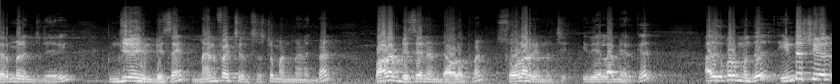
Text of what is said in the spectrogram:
thermal engineering engineering design manufacturing system and management product design and development solar energy இது எல்லாமே இருக்கு. அதுக்கப்புறம் வந்து இண்டஸ்ட்ரியல்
